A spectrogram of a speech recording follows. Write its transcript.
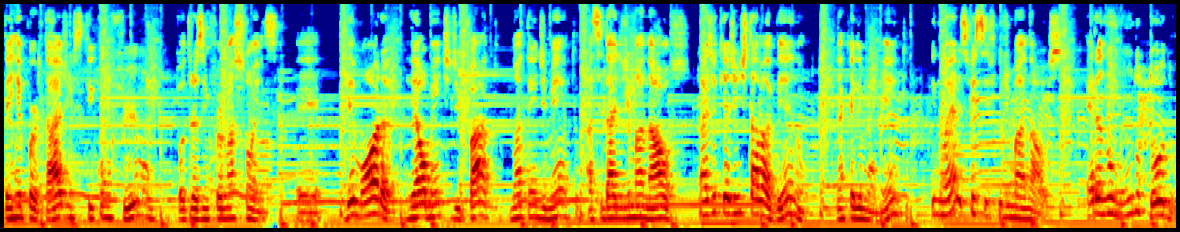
Tem reportagens que confirmam outras informações. É, demora realmente, de fato, no atendimento à cidade de Manaus. Mas o que a gente estava vendo naquele momento, e não era específico de Manaus, era no mundo todo.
